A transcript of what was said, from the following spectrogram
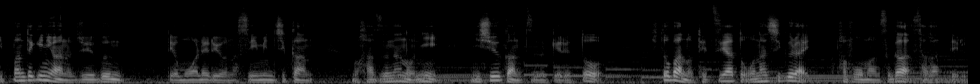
一般的にはあの十分って思われるような睡眠時間のはずなのに2週間続けると一晩の徹夜と同じぐらいパフォーマンスが下がっている。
